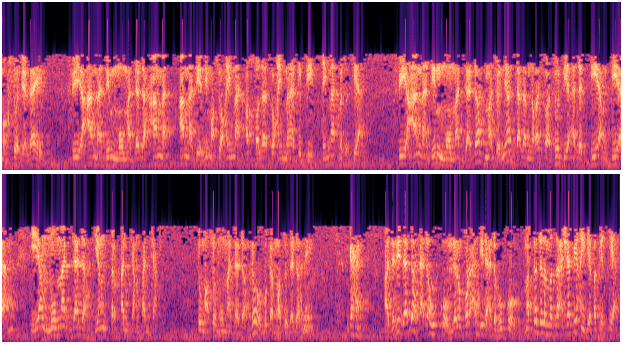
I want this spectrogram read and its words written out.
Maksud dia lain fi amadim mumadadah amad amadin ni maksud iman as-salatu imaduddin imad maksud tiang fi amadim mumadadah maksudnya dalam neraka tu dia ada tiang-tiang yang mumadadah yang terpancang-pancang Tu maksud mumat dadah tu. Bukan maksud dadah ni. Kan? Ha, jadi dadah tak ada hukum. Dalam Quran tidak ada hukum. Maka dalam mazhab syafi'i dia pakai qiyas.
